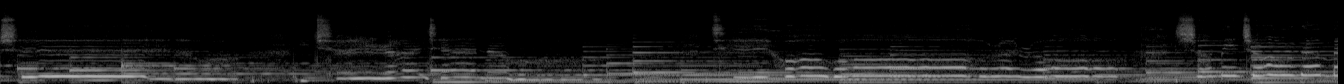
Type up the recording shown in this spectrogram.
时的我，你全然接纳我，激活我软弱，生命中的每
